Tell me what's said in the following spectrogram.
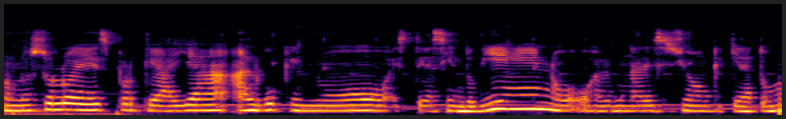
o no solo es porque haya algo que no esté haciendo bien o, o alguna decisión que quiera tomar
